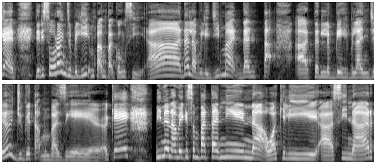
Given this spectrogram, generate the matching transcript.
kan. Jadi seorang je beli empat-empat kongsi. Ah, dah lah boleh jimat dan tak uh, terlebih belanja juga tak membazir. Okay. Dina nak ambil kesempatan ni nak wakili uh, Sinar.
